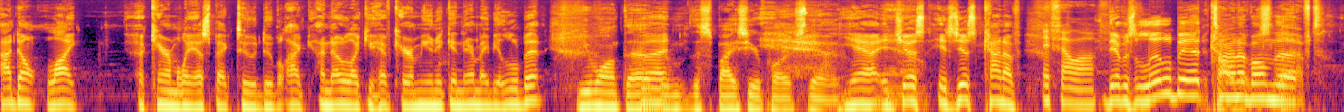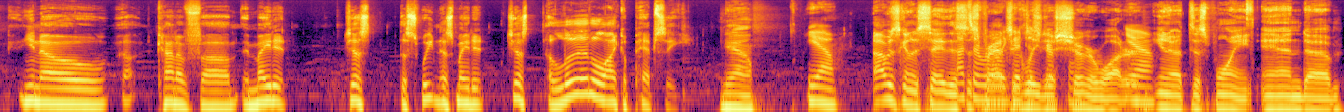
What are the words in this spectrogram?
I don't like a caramelly aspect to a double. I, I know like you have CaraMunich in there, maybe a little bit. You want the the, the spicier parts, the Yeah, it just it's just kind of It fell off. there was a little bit It's kind of on the left. you know uh, kind of uh, it made it just the sweetness made it just a little like a Pepsi. yeah. Yeah. I was going to say this That's is a really practically just sugar water, Yeah. you know, at this point, and um,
